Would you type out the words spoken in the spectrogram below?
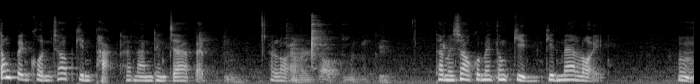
ต้องเป็นคนชอบกินผักเท่านั้นถึงจะแบบอืมอร่อย ถ้ามันชอบก็มันต้องกิน ถ้าไม่ชอบก็ไม่ต้องกิน กินแม่อร่อย อืม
